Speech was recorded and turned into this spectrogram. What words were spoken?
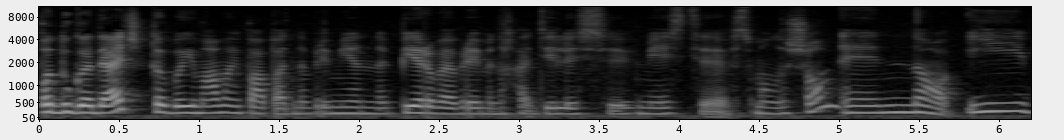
подугадать, чтобы и мама, и папа одновременно первое время находились вместе с малышом. Но и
